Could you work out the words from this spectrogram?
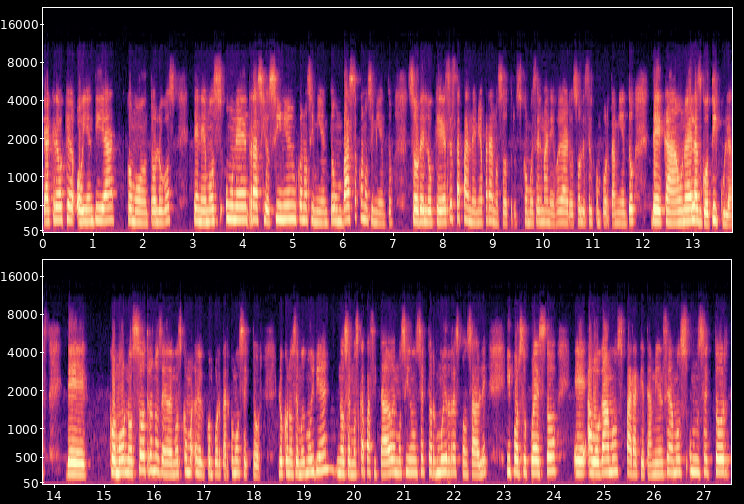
Ya creo que hoy en día, como odontólogos, tenemos un eh, raciocinio y un conocimiento, un vasto conocimiento sobre lo que es esta pandemia para nosotros, cómo es el manejo de aerosoles, el comportamiento de cada una de las gotículas, de cómo nosotros nos debemos eh, comportar como sector. Lo conocemos muy bien, nos hemos capacitado, hemos sido un sector muy responsable y por supuesto eh, abogamos para que también seamos un sector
